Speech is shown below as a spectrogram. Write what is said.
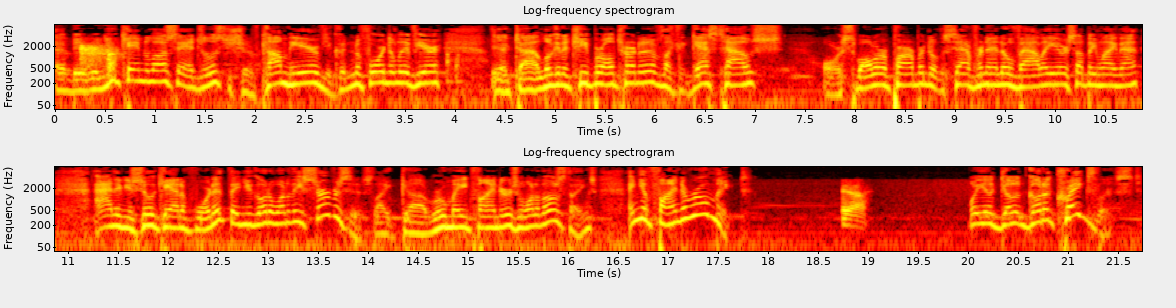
I mean, when you came to Los Angeles, you should have come here. If you couldn't afford to live here, uh, look at a cheaper alternative like a guest house or a smaller apartment or the San Fernando Valley or something like that. And if you still can't afford it, then you go to one of these services like uh, Roommate Finders or one of those things, and you find a roommate. Yeah. Well, you go, go to Craigslist.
